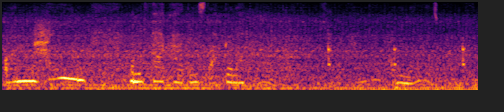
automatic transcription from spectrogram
Oh nein, meine Fahrkarte ist abgelaufen. Ich habe keine neue zu kaufen.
